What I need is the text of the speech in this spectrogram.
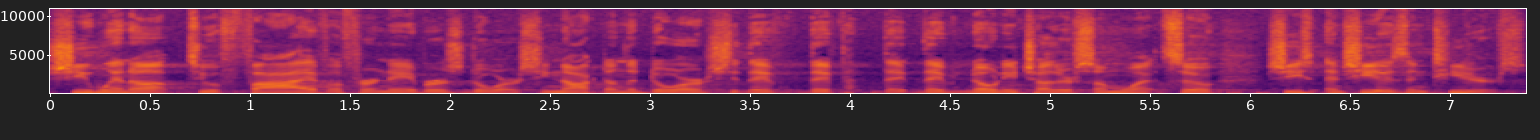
She went up to five of her neighbors' doors. She knocked on the door. She, they've, they've, they've, they've known each other somewhat. So she's, and she is in tears.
